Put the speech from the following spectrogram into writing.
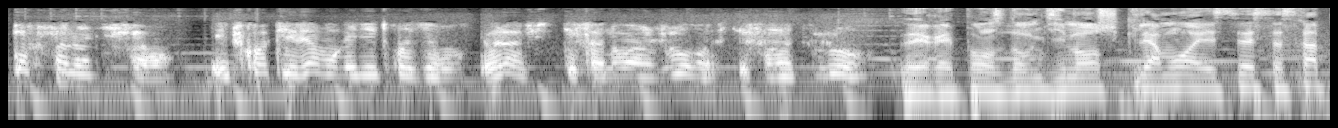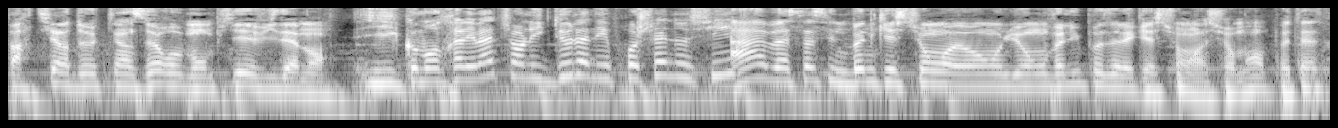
personne indifférent. Et je crois que les Verts vont gagner 3-0. Voilà, Stéphano un jour, Stéphano toujours. Les réponses donc dimanche, Clermont SS, ça sera à partir de 15h au Montpied évidemment. Il commentera les matchs en Ligue 2 l'année prochaine aussi? Ah bah ça c'est une bonne question, euh, on, lui, on va lui poser la question, hein, sûrement peut-être.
